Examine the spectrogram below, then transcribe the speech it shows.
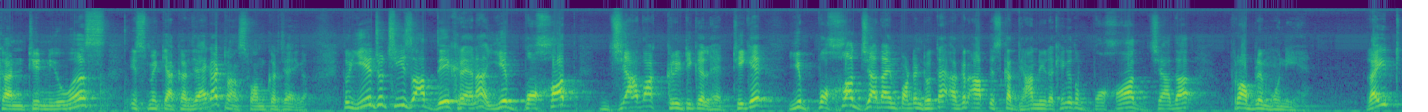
कंटिन्यूअस इसमें क्या कर जाएगा? ट्रांसफॉर्म कर जाएगा। तो ये जो चीज़ आप देख रहे हैं ना, ये बहुत ज़्यादा क्रिटिकल है, ठीक है? ये बहुत ज़्यादा इंपॉर्टेंट होता है। अगर आप इसका ध्यान नहीं रखेंगे तो बहुत ज़्यादा प्रॉब्लम होनी है। राइट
